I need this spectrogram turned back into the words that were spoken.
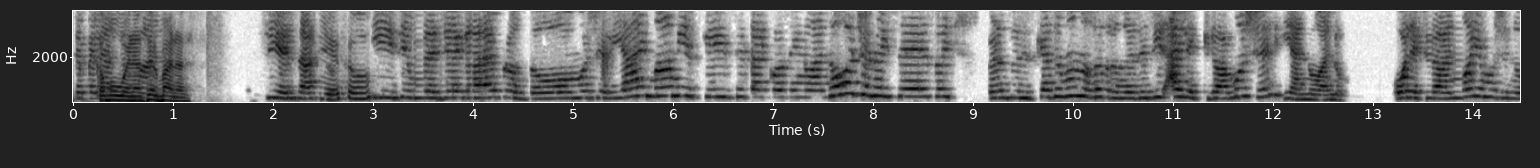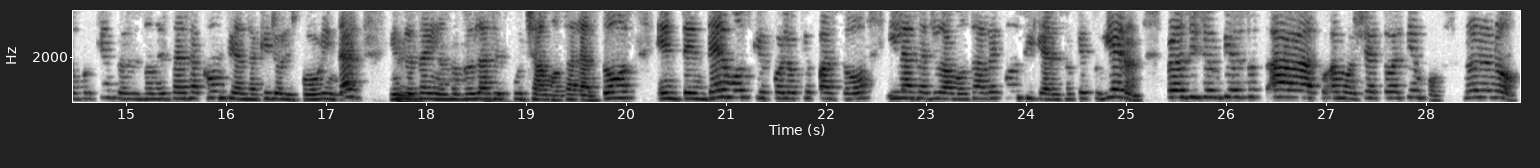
te pelean Como buenas hermana. hermanas. Sí, exacto. Y eso. Y siempre llega de pronto Moshe y, ay, mami, es que hice tal cosa y no, no, yo no hice eso. y- Pero entonces, ¿qué hacemos nosotros? No es decir, ay, le creo a Moshe y a Noah no. O le creo a Noah y a Moshe no, porque entonces, ¿dónde está esa confianza que yo les puedo brindar? Y entonces ahí nosotros las escuchamos a las dos, entendemos qué fue lo que pasó y las ayudamos a reconciliar eso que tuvieron. Pero si yo empiezo a, a Moshe todo el tiempo, no, no, no,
